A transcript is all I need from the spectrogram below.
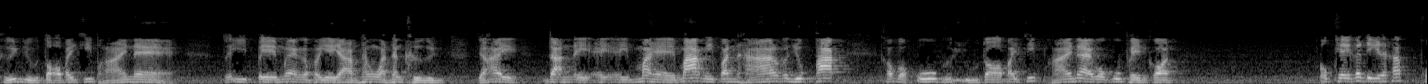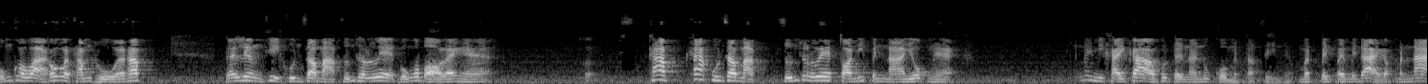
คืออยู่ต่อไปที่ผายแน่แล้วอีเปรมแม่งก็พยายามทั้งวันทั้งคืน จะให้ดันไอ้ไอ้ไอ้ไม่ให้มากมีปัญหาแล้วก็ยุบพักเขาบอกกูคืออยู่ต่อไปทิพหายแน่ว่ากูเพนก่อน โอเคก็ดีนะครับ ผมก็ว่าเขาก็ทำถูกนะครับ และเรื่องที่คุณสมัครสุนทรเวชผมก็บอกแล้วไงฮะ ถ้าถ้าคุณสมัครสุนทรเวชตอนนี้เป็นนายกนะฮะไม่มีใครกล้าเอาผู้เป็นอนุกรมมันตัดสินมันเป็นไปไม่ได้ครับ มันน่า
